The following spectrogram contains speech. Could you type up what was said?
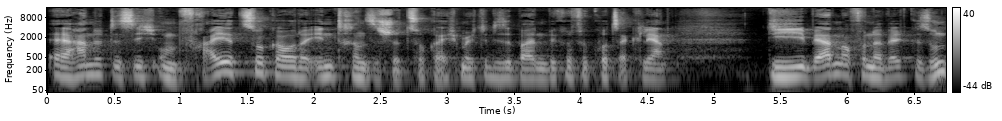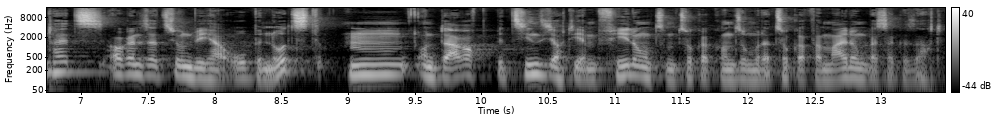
äh, handelt es sich um freie Zucker oder intrinsische Zucker. Ich möchte diese beiden Begriffe kurz erklären. Die werden auch von der Weltgesundheitsorganisation WHO benutzt mm, und darauf beziehen sich auch die Empfehlungen zum Zuckerkonsum oder Zuckervermeidung, besser gesagt.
